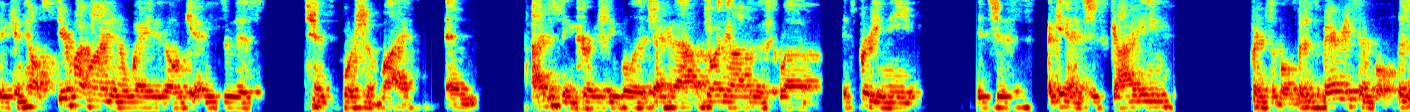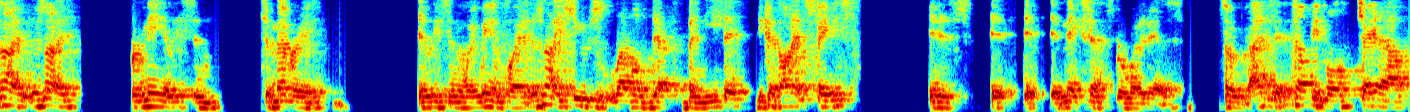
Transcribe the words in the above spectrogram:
that can help steer my mind in a way that'll get me through this tense portion of life. And I just encourage people to check it out. Join the Optimist Club. It's pretty neat. It's just, again, it's just guiding principles, but it's very simple. There's not a, there's not a, for me, at least in to memory, at least in the way we employ it, there's not a huge level of depth beneath it because on its face, it is, it, it, it makes sense for what it is. So I'd say tell people, check it out,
